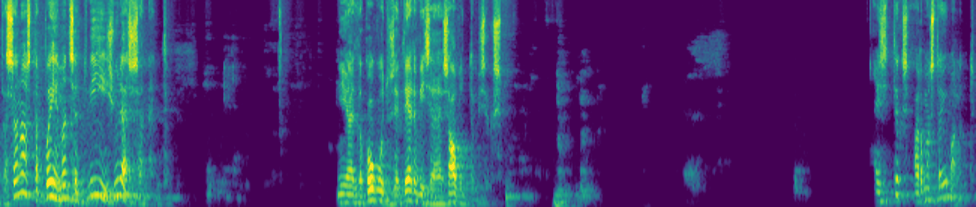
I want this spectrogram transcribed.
ta sõnastab põhimõtteliselt viis ülesannet nii-öelda koguduse tervise saavutamiseks esiteks armasta Jumalat.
